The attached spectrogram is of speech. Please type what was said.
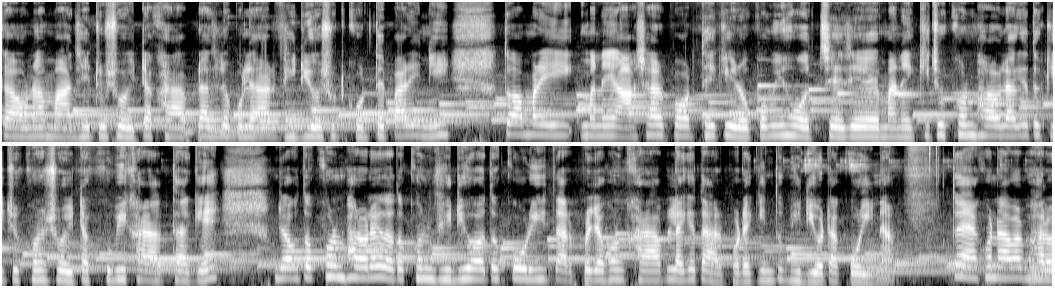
কেননা মাঝে একটু শরীরটা খারাপ লাগল বলে আর ভিডিও শ্যুট করতে পারিনি। তো আমার এই মানে আসার পর থেকে এরকমই হচ্ছে যে মানে কিছুক্ষণ ভালো লাগে তো কিছুক্ষণ শরীরটা খুবই খারাপ থাকে। যতক্ষণ ভালো লাগে ততক্ষণ ভিডিও অত করি, তারপরে যখন খারাপ লাগে তারপরে কিন্তু ভিডিওটা করি না। তো এখন আবার ভালো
